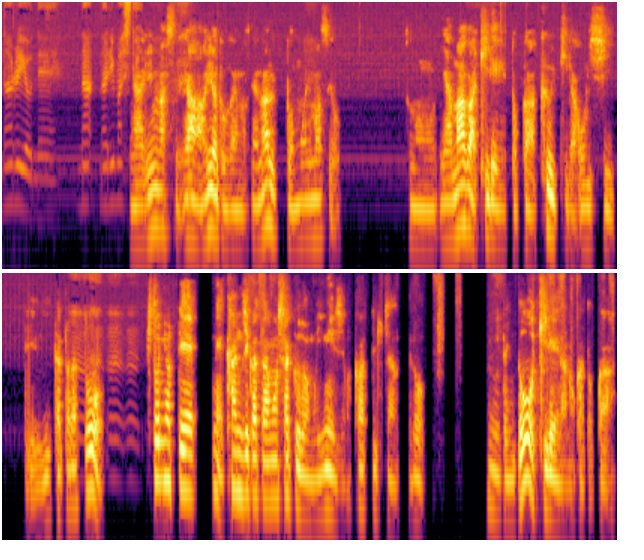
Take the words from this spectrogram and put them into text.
なるよねななりました？なりますね。いや、ありがとうございます。いやなると思いますよ。その、山が綺麗とか空気が美味しいっていう言い方だと、人によってね、感じ方も尺度もイメージも変わってきちゃうんですけど、本当にどう綺麗なのかとか、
